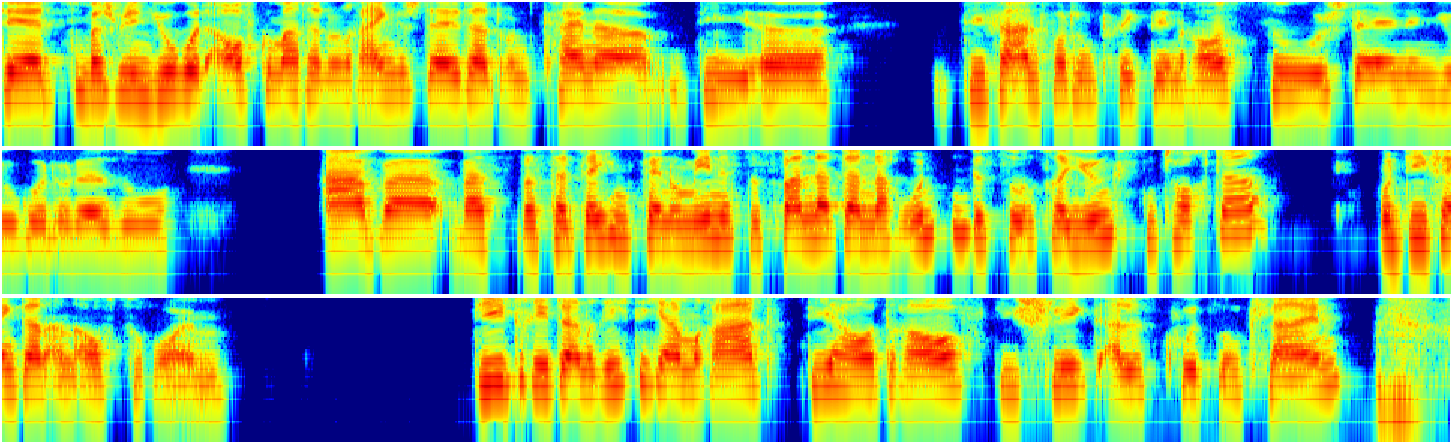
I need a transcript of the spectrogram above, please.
der zum Beispiel den Joghurt aufgemacht hat und reingestellt hat und keiner die, äh, die Verantwortung trägt, den rauszustellen, den Joghurt oder so. Aber was, was tatsächlich ein Phänomen ist, das wandert dann nach unten bis zu unserer jüngsten Tochter und die fängt dann an aufzuräumen. Die dreht dann richtig am Rad, die haut drauf, die schlägt alles kurz und klein.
